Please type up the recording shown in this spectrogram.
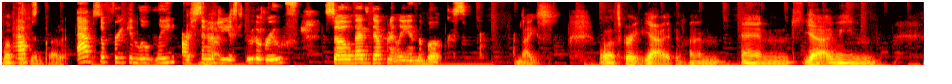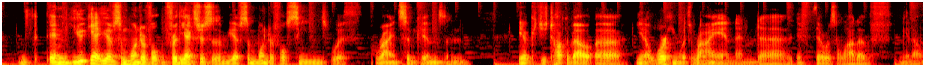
Love to hear about it. Absolutely. Our synergy is through the roof. So that's definitely in the books. Nice. Well, that's great. Yeah, and um, and yeah, I mean, and you yeah, you have some wonderful for the exorcism. You have some wonderful scenes with Ryan Simpkins, and you know, could you talk about uh, you know working with Ryan and uh, if there was a lot of you know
